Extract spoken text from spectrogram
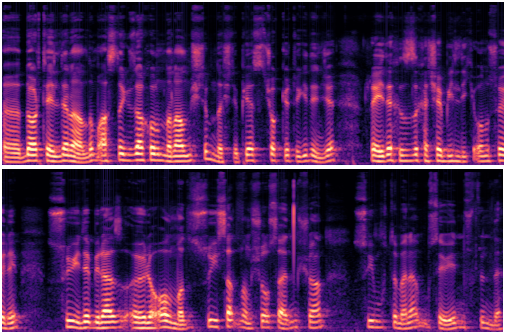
e, 4.50'den aldım. Aslında güzel konumdan almıştım da işte piyasa çok kötü gidince Ray'de hızlı kaçabildik. Onu söyleyeyim. Suyu da biraz öyle olmadı. Suyu satmamış olsaydım şu an suyu muhtemelen bu seviyenin üstünde.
